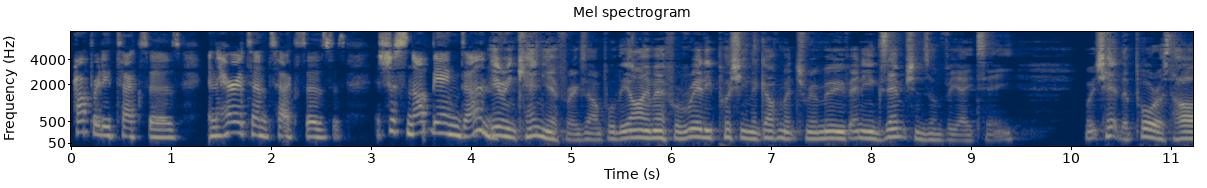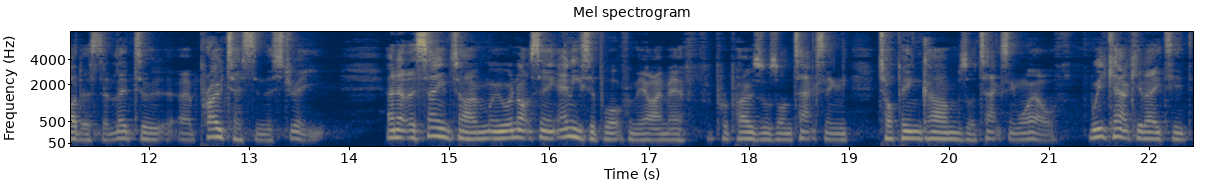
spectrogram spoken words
property taxes, inheritance taxes. It's just not being done. Here in Kenya, for example, the IMF were really pushing the government to remove any exemptions on VAT, which hit the poorest hardest and led to uh, protests in the street. And at the same time, we were not seeing any support from the IMF for proposals on taxing top incomes or taxing wealth. We calculated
